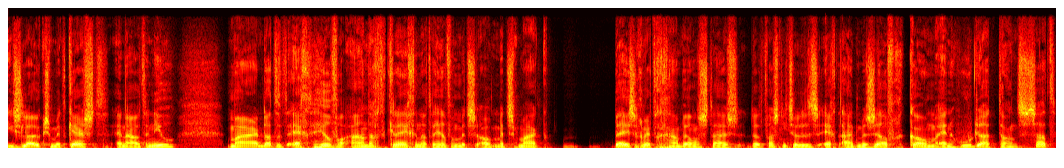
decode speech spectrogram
iets leuks met kerst en oud en nieuw. Maar dat het echt heel veel aandacht kreeg en dat er heel veel met, met smaak bezig werd gegaan bij ons thuis. Dat was niet zo. Dat is echt uit mezelf gekomen. En hoe dat dan zat,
